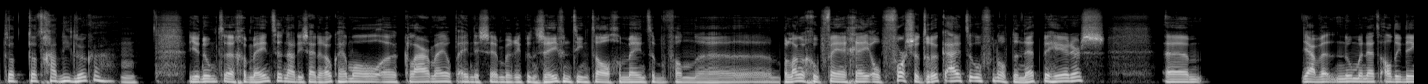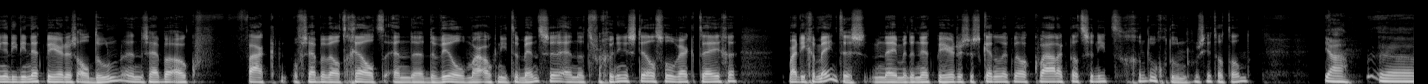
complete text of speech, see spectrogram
dat, dat gaat niet lukken. Hm. Je noemt gemeenten. Nou, die zijn er ook helemaal klaar mee. Op 1 december riep een zeventiental gemeenten van belangengroep VNG op forse druk uit te oefenen op de netbeheerders. Um, ja, we noemen net al die dingen die die netbeheerders al doen. En ze hebben ook vaak, of ze hebben wel het geld en de, de wil, maar ook niet de mensen. En het vergunningenstelsel werkt tegen. Maar die gemeentes nemen de netbeheerders dus kennelijk wel kwalijk dat ze niet genoeg doen. Hoe zit dat dan? Ja, uh,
